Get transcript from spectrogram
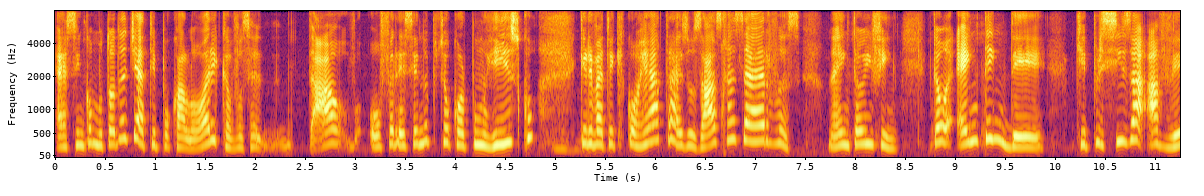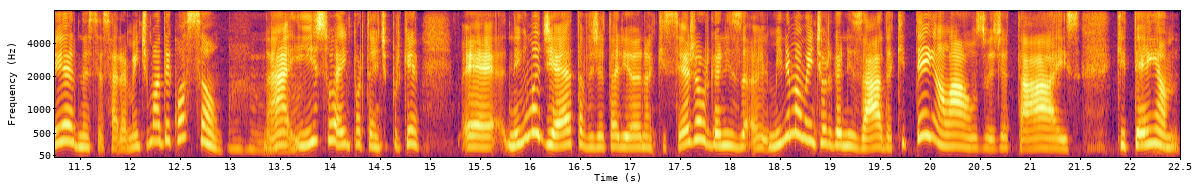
É assim como toda dieta hipocalórica, você está oferecendo para o seu corpo um risco uhum. que ele vai ter que correr atrás, usar as reservas, né? Então, enfim, então é entender que precisa haver necessariamente uma adequação, uhum. né? E isso é importante porque é, nenhuma dieta vegetariana que seja organiza minimamente organizada, que tenha lá os vegetais, que tenha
